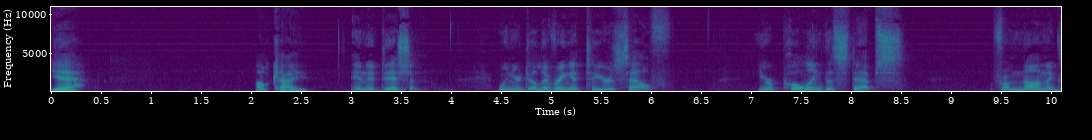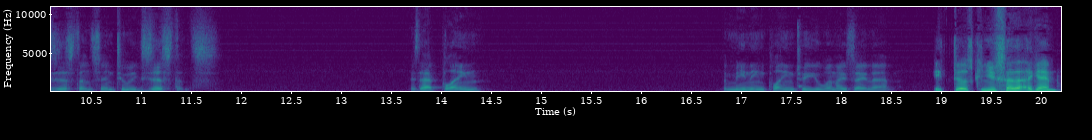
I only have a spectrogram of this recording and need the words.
Yeah. Okay. In addition, when you're delivering it to yourself, you're pulling the steps from non existence into existence. Is that plain? The meaning plain to you when I say that? It does. Can you say that again?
